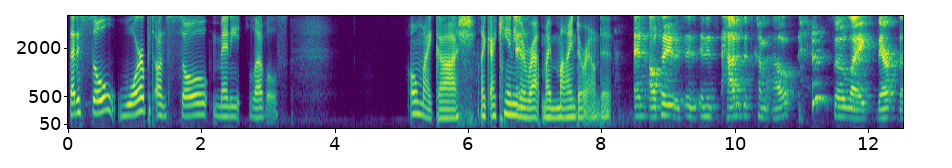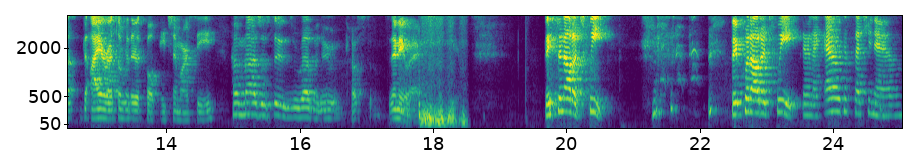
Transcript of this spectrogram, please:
That is so warped on so many levels. Oh my gosh. Like I can't even And- wrap my mind around it. And I'll tell you this, and and it's how did this come out? so like, there, the the IRS over there is called HMRC, Her Majesty's Revenue and Customs. Anyway, they sent out a tweet. they put out a tweet. They're like, "Oh, just let you know,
